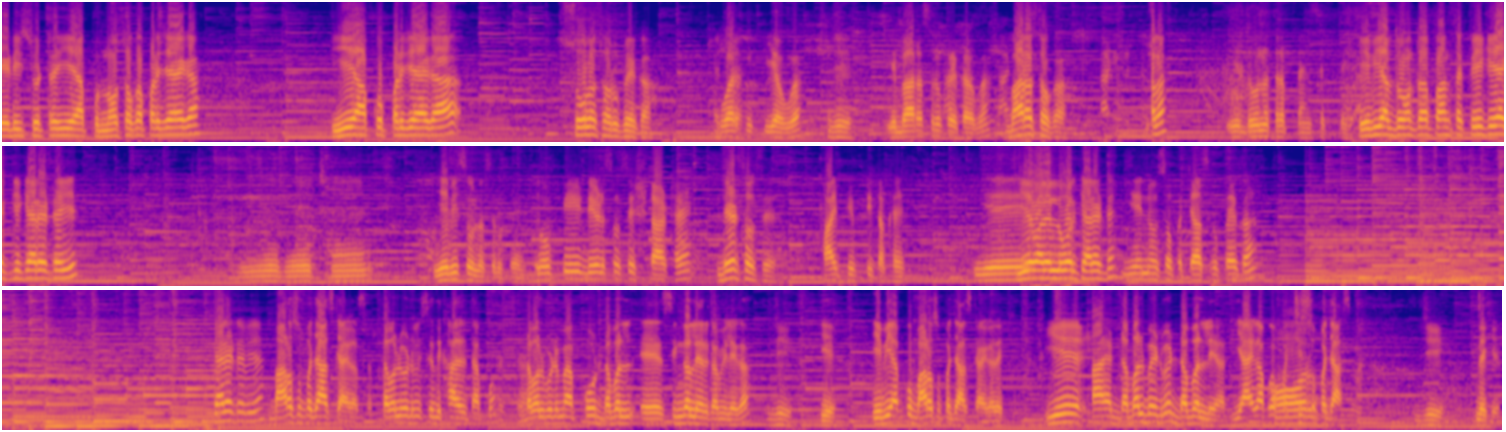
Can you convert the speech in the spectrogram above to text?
Ladies sweater ये आपको 900 का पड़ जाएगा। ये आपको पड़ जाएगा सोलह सौ रुपये का। वर्क किया हुआ? जी। ये बारह सौ रुपए का होगा? बारह सौ का। ये दोनों तरफ़ पहन सकते हैं। ये भी आप दोनों तरफ़ पहन सकते हैं। क्या ये क्या रेट है ये? ये रेट है ये भी सोलह सौ रुपये टोपी डेढ़ सौ से स्टार्ट है। डेढ़ सौ से। फाइव फिफ्टी तक है। ये ये वाले लोअर क्या रेट है? ये नौ सौ पचास रुपये का। क्या रेट है भैया? बारह सौ पचास का आएगा सर डबल बेड में से दिखा देते हैं आपको. अच्छा। डबल बेड में आपको डबल सिंगल लेयर का मिलेगा. जी। ये ये भी आपको बारह सौ पचास का आएगा देखिए. ये है? डबल बेड में डबल लेयर ये आएगा आपको पच्चीस सौ पचास में. जी। देखिए.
